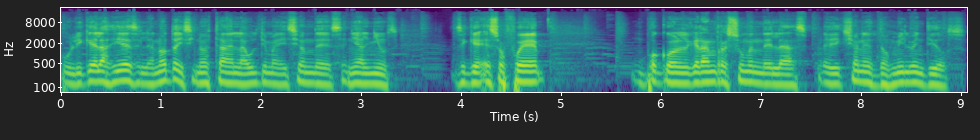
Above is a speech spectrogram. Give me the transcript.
publiqué las 10 en la nota y si no está en la última edición de Señal News. Así que eso fue un poco el gran resumen de las predicciones 2022.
